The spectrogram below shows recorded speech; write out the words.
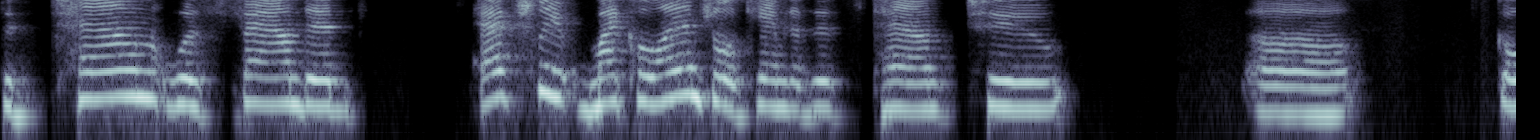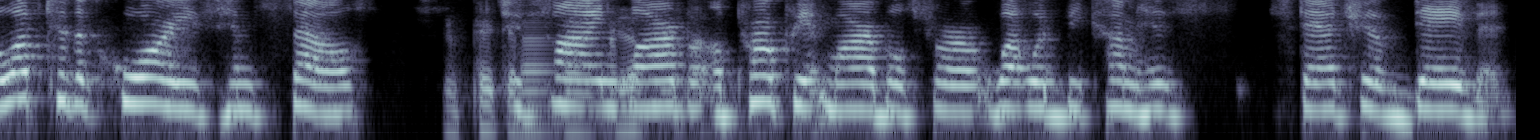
the town was founded, actually Michelangelo came to this town to uh, go up to the quarries himself to find marble, appropriate marble for what would become his statue of David.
